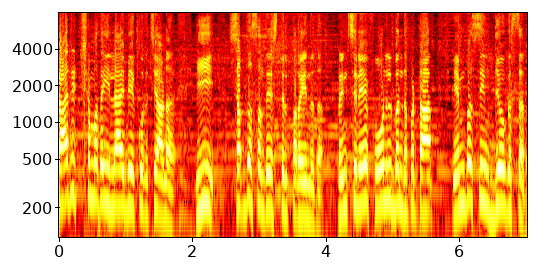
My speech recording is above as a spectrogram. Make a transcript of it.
കാര്യക്ഷമതയില്ലായ്മയെക്കുറിച്ചാണ് ഈ ശബ്ദ സന്ദേശത്തിൽ പറയുന്നത്. പ്രിൻസിനെ ഫോണിൽ ബന്ധപ്പെട്ട എംബസി ഉദ്യോഗസ്ഥർ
